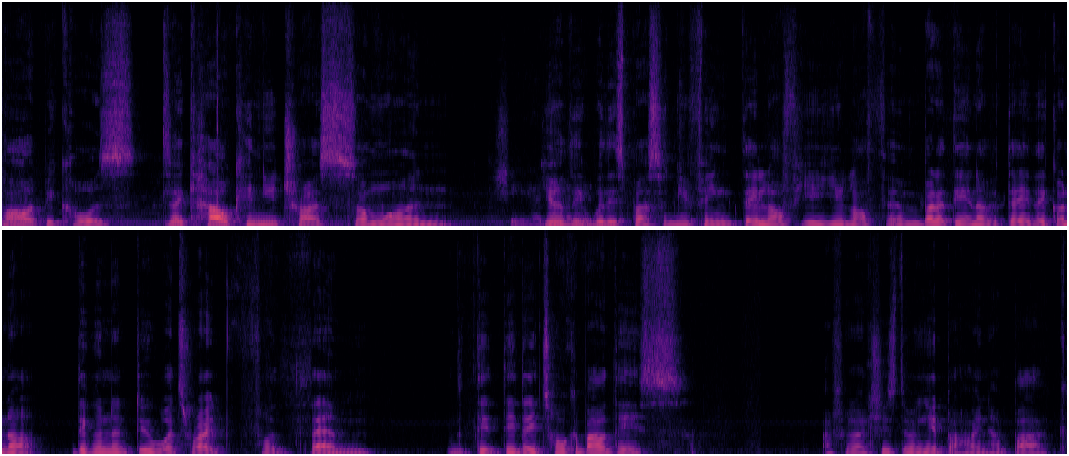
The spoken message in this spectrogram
heart because it's like, how can you trust someone? You're with this person. You think they love you, you love them, but at the end of the day, they're gonna they're gonna do what's right for them. Did, did they talk about this? I feel like she's doing it behind her back.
